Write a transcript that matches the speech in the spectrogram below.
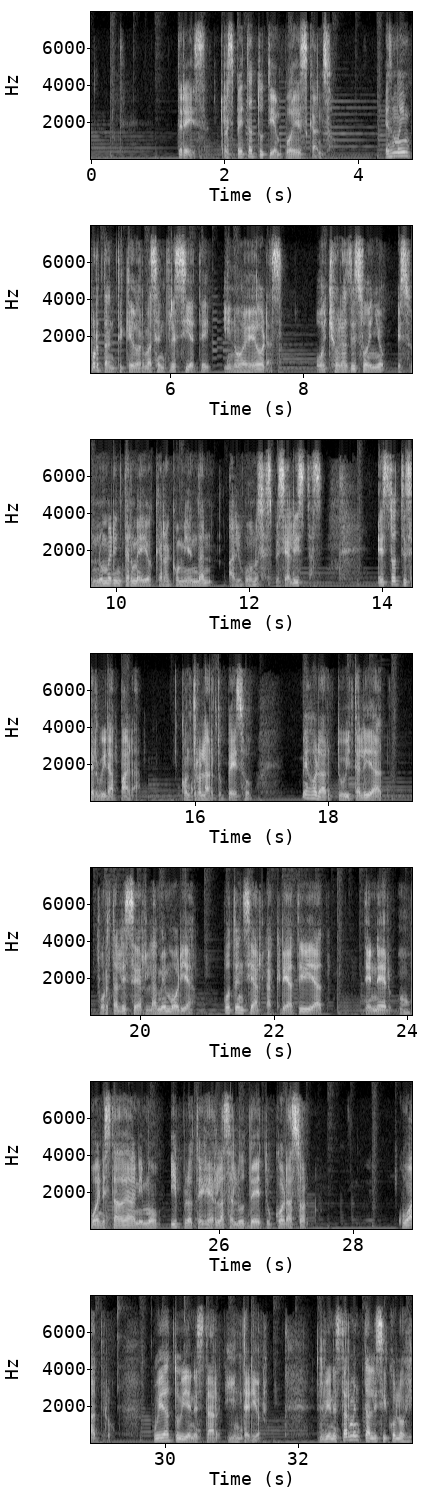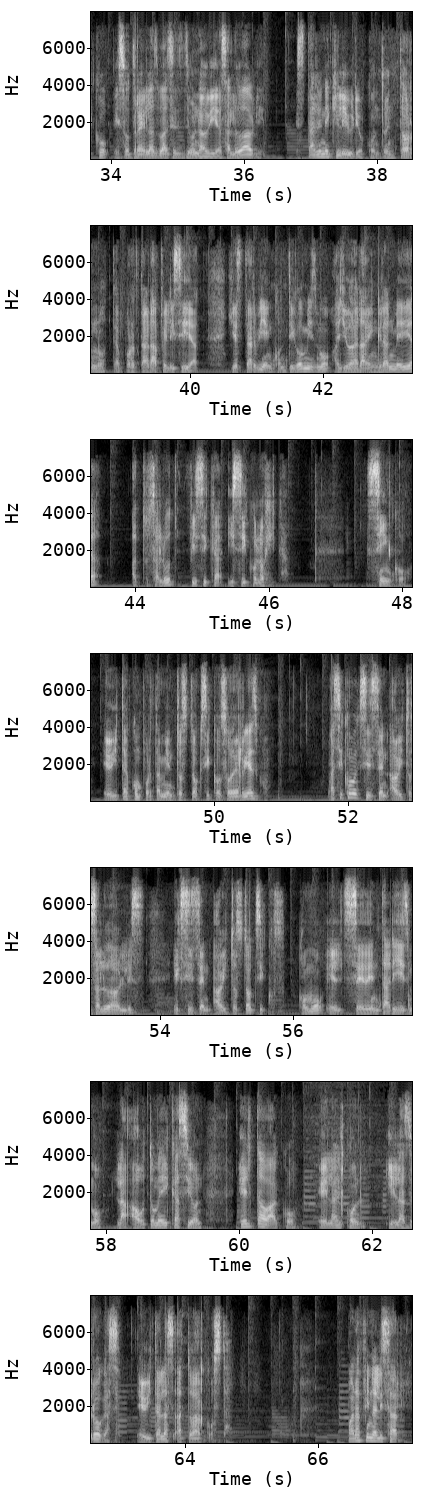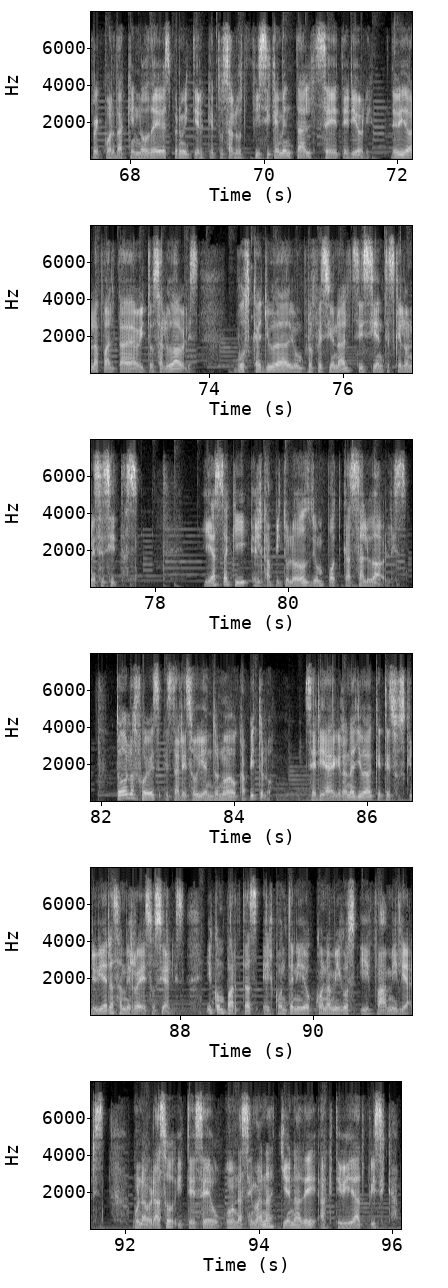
3. Respeta tu tiempo de descanso. Es muy importante que duermas entre 7 y 9 horas. 8 horas de sueño es un número intermedio que recomiendan algunos especialistas. Esto te servirá para controlar tu peso, mejorar tu vitalidad, fortalecer la memoria, potenciar la creatividad, tener un buen estado de ánimo y proteger la salud de tu corazón. 4. Cuida tu bienestar interior. El bienestar mental y psicológico es otra de las bases de una vida saludable. Estar en equilibrio con tu entorno te aportará felicidad y estar bien contigo mismo ayudará en gran medida a tu salud física y psicológica. 5. Evita comportamientos tóxicos o de riesgo. Así como existen hábitos saludables, existen hábitos tóxicos, como el sedentarismo, la automedicación, el tabaco, el alcohol y las drogas. Evítalas a toda costa. Para finalizar, recuerda que no debes permitir que tu salud física y mental se deteriore debido a la falta de hábitos saludables. Busca ayuda de un profesional si sientes que lo necesitas. Y hasta aquí el capítulo 2 de un podcast saludables. Todos los jueves estaré subiendo un nuevo capítulo. Sería de gran ayuda que te suscribieras a mis redes sociales y compartas el contenido con amigos y familiares. Un abrazo y te deseo una semana llena de actividad física.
